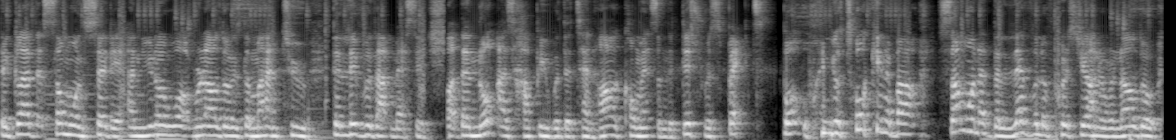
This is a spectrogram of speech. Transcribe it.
They're glad that someone said it and you know what, Ronaldo is the man to deliver that message. But they're not as happy with the Ten Hag comments and the disrespect but when you're talking about someone at the level of Cristiano Ronaldo,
